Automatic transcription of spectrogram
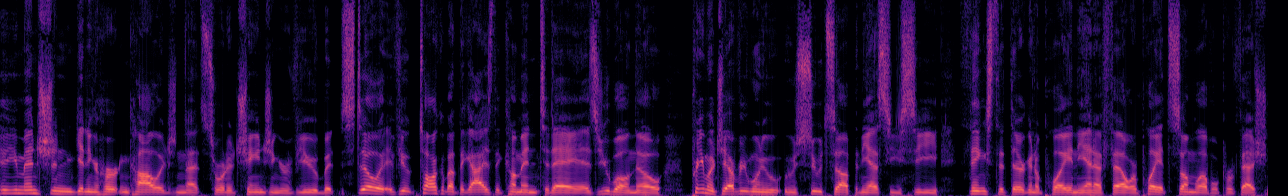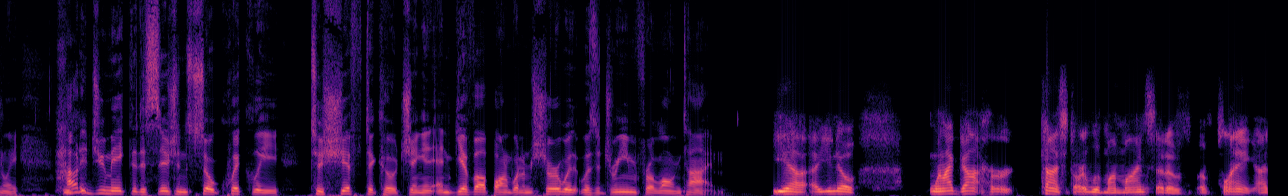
You mentioned getting hurt in college and that sort of changing your view, but still, if you talk about the guys that come in today, as you well know, pretty much everyone who, who suits up in the SEC thinks that they're going to play in the NFL or play at some level professionally. How did you make the decision so quickly to shift to coaching and, and give up on what I'm sure was, was a dream for a long time? Yeah, uh, you know, when I got hurt, kind of started with my mindset of, of playing. I,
